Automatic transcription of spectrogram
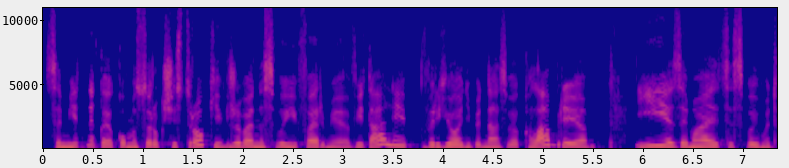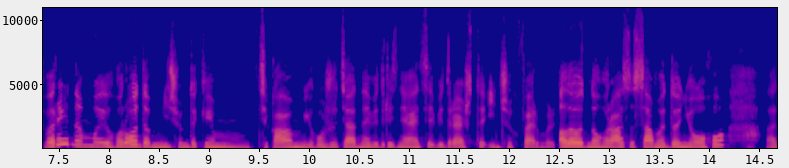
самітника, якому 46 років живе на своїй фермі в Італії, в регіоні під назвою Калабрія, і займається своїми тваринами, городом. Нічим таким цікавим його життя не відрізняється від решти інших фермерів. Але одного разу саме до нього а,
